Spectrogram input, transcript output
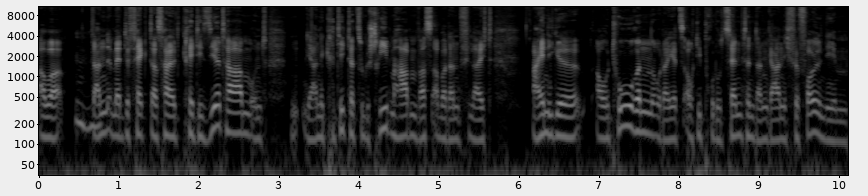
aber mhm. dann im Endeffekt das halt kritisiert haben und ja eine Kritik dazu geschrieben haben, was aber dann vielleicht einige Autoren oder jetzt auch die Produzentin dann gar nicht für voll nehmen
